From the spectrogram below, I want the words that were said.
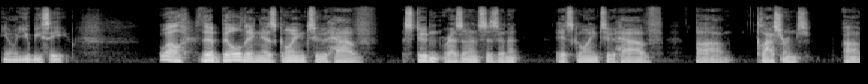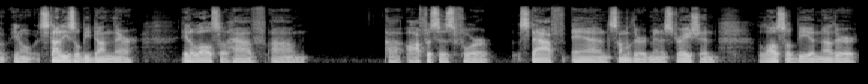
you know UBC. Well, the building is going to have student residences in it. It's going to have um, classrooms. Uh, you know, studies will be done there. It'll also have um, uh, offices for staff and some of their administration. There'll also be another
